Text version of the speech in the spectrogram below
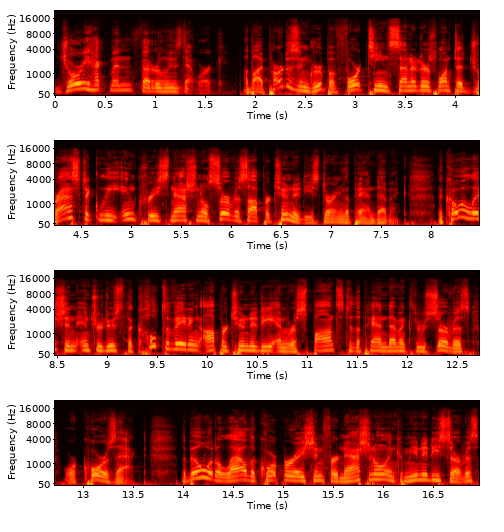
Jory Heckman, Federal News Network. A bipartisan group of 14 senators want to drastically increase national service opportunities during the pandemic. The coalition introduced the Cultivating Opportunity and Response to the Pandemic Through Service, or CORPS Act. The bill would allow the Corporation for National and Community Service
